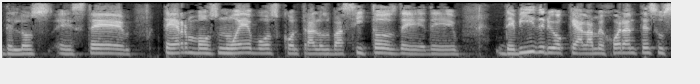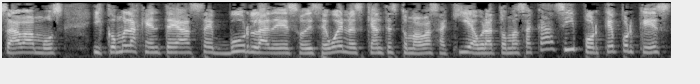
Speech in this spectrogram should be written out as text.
de, los este termos nuevos contra los vasitos de, de, de vidrio que a lo mejor antes usábamos y cómo la gente hace burla de eso. Dice bueno es que antes tomabas aquí ahora tomas acá sí ¿por qué? porque es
